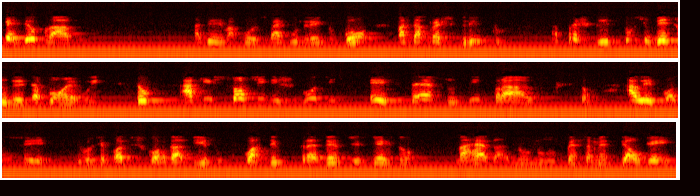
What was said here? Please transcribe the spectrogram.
perdeu o prazo. A mesma coisa, vai com o direito bom, mas está prescrito. Está prescrito, não se vê se o direito é bom ou é ruim. Então, aqui só se discute excesso de prazo. Então, a lei pode ser, e você pode discordar disso, o artigo 316 do na, no, no pensamento de alguém,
